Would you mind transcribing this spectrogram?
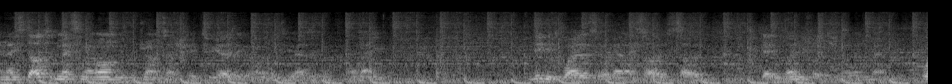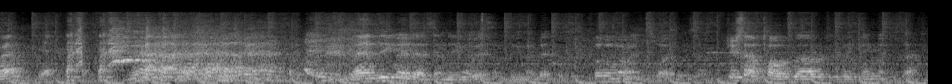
And I started messing around with the drums actually two years ago, only two years ago. And I did it well, so then I started, started getting money for it, you know, and then, Well, yeah. I'm doing my best, I'm doing my best, I'm doing my best. For the moment, it's what it is. yourself told as well, which is a big thing. Exactly.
